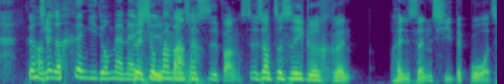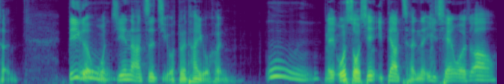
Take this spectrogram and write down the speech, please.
最好那个恨意就慢慢对，就慢慢在释放。事实上，这是一个很很神奇的过程。第一个，我接纳自己，我对他有恨。嗯，哎，我首先一定要承认，以前我说哦，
